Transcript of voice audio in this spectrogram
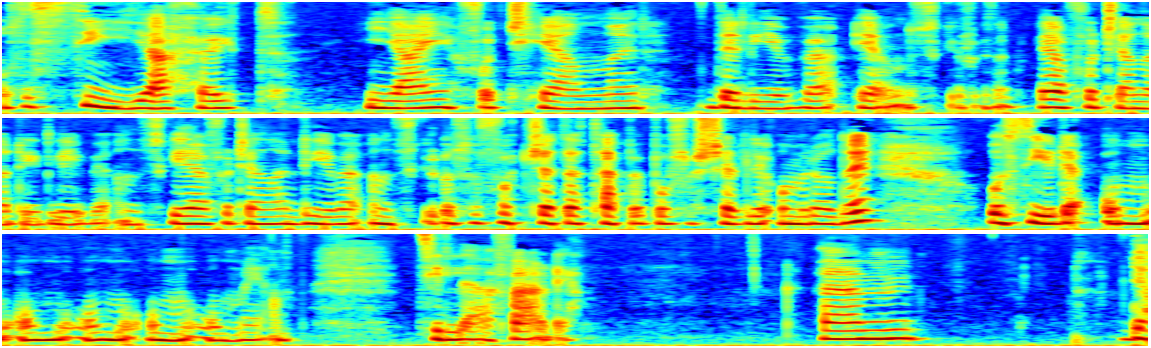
Og så sier jeg høyt 'Jeg fortjener det livet jeg ønsker', f.eks. For jeg fortjener det livet jeg ønsker. Jeg fortjener det livet jeg ønsker. Og så fortsetter jeg å tappe på forskjellige områder. Og sier det om og om, om, om, om igjen til jeg er ferdig. Um, det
